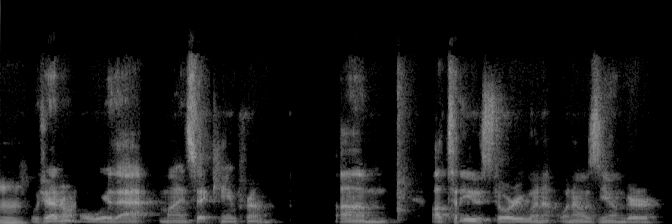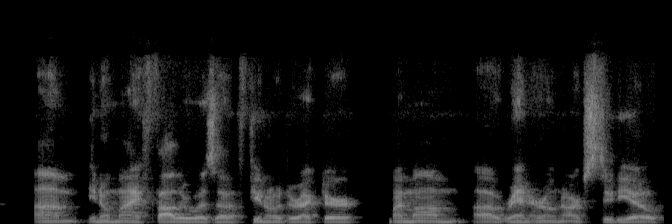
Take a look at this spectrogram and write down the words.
mm. which i don't know where that mindset came from um, i'll tell you a story when, when i was younger um, you know my father was a funeral director my mom uh, ran her own art studio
